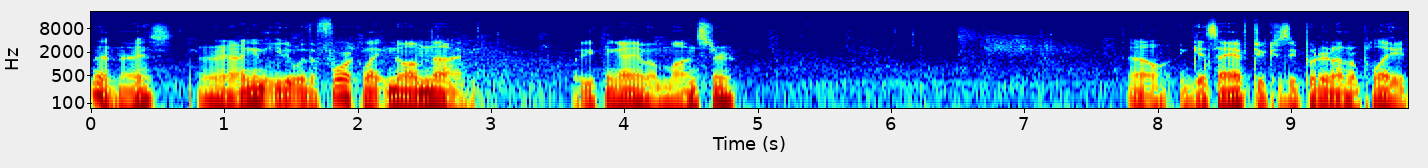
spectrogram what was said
Isn't that nice? Alright, I'm gonna eat it with a fork like... No, I'm not. What do you think I am, a monster? Oh, I guess I have to because he put it on a plate.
